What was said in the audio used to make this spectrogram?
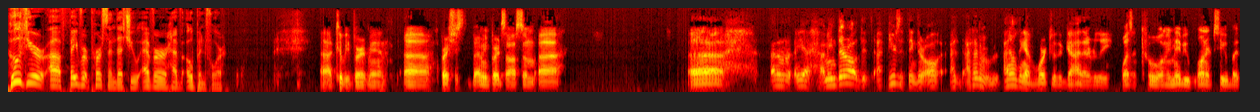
Who's your uh, favorite person that you ever have opened for? Uh, could be Bert, man. Uh, Bert's just, I mean, Bert's awesome. Uh, uh, I don't know. Yeah, I mean, they're all. Here's the thing: they're all. I, I don't. I don't think I've worked with a guy that really wasn't cool. I mean, maybe one or two, but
